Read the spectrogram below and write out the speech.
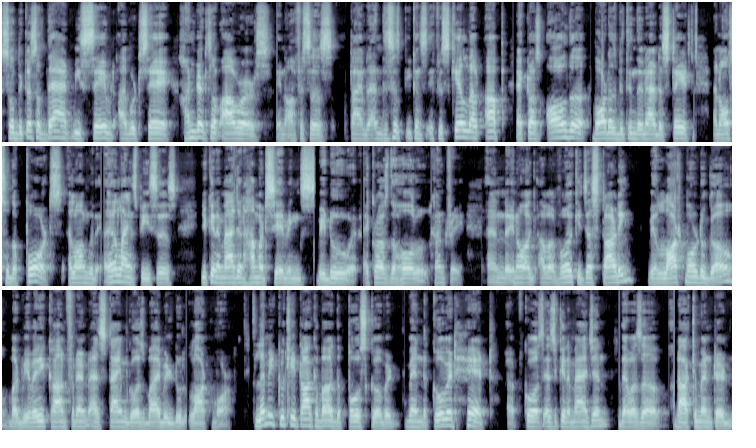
So because of that, we saved, I would say, hundreds of hours in officers' time. And this is you can if you scale that up across all the borders within the United States and also the ports along with airlines pieces, you can imagine how much savings we do across the whole country. And you know, our work is just starting. We have a lot more to go, but we're very confident as time goes by, we'll do a lot more. Let me quickly talk about the post COVID. When the COVID hit, of course, as you can imagine, there was a documented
